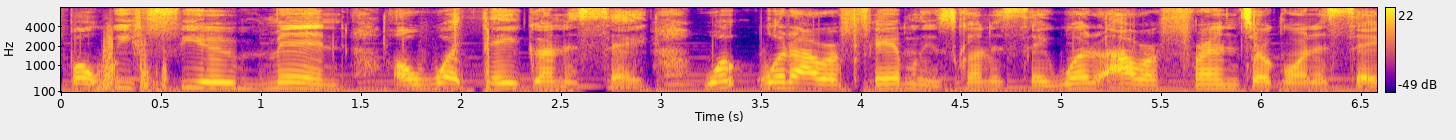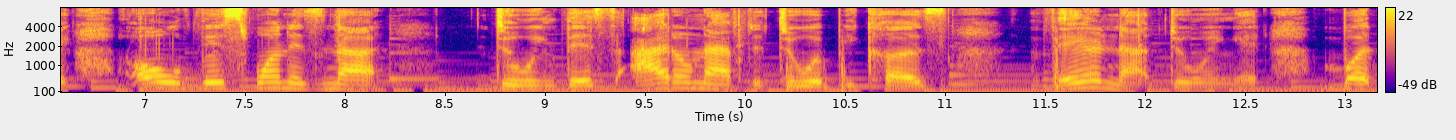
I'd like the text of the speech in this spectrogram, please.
but we fear men or what they're gonna say, what what our family is gonna say, what our friends are gonna say. Oh, this one is not doing this. I don't have to do it because they're not doing it. But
